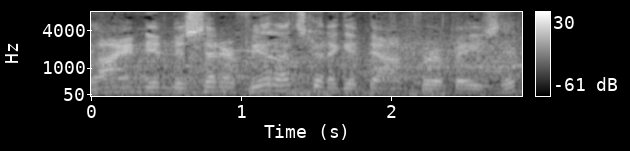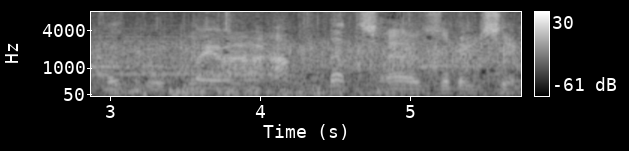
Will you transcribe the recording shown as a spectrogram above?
Lined into center field. That's going to get down for a base hit. Playing on a hop. Betts has a base hit.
